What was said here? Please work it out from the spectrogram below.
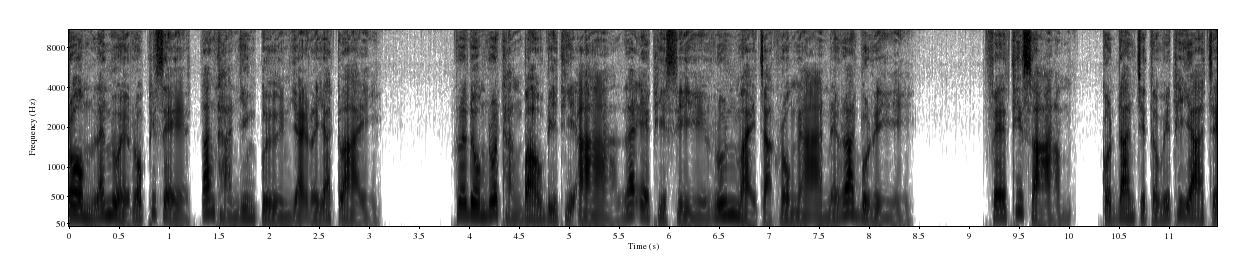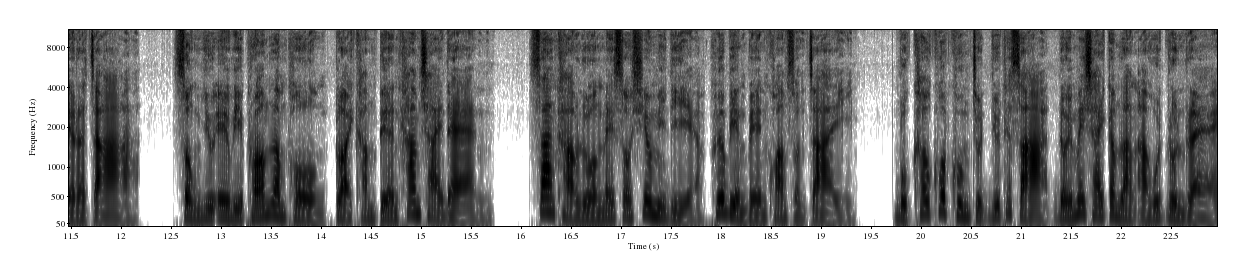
ร่มและหน่วยรบพิเศษตั้งฐานยิงปืนใหญ่ระยะไกล ระดมรถถังเบา BTR และ APC รุ่นใหม่จากโรงงานในราชบุรี เฟสที่ 3 กดดันจิตวิทยาเจรจา ส่ง UAV พร้อมลำโพง ปล่อยคำเตือนข้ามชายแดน สร้างข่าวลวงในโซเชียลมีเดียเพื่อเบี่ยงเบนความสนใจ บุกเข้าควบคุมจุดยุทธศาสตร์โดยไม่ใช้กำลังอาวุธรุนแรง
